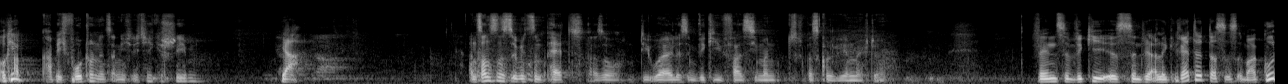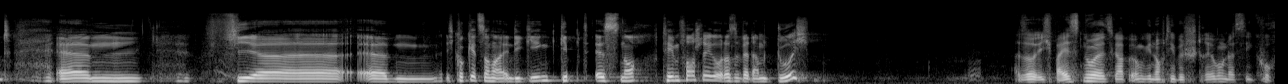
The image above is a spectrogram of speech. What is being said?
Okay. Habe hab ich Photon jetzt eigentlich richtig geschrieben? Ja. ja. Ansonsten ist es übrigens ein Pad, also die URL ist im Wiki, falls jemand was korrigieren möchte. Wenn es im Wiki ist, sind wir alle gerettet. Das ist immer gut. Ähm, wir, ähm, ich gucke jetzt nochmal in die Gegend. Gibt es noch Themenvorschläge oder sind wir damit durch? Also ich weiß nur, es gab irgendwie noch die Bestrebung, dass die Ko-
